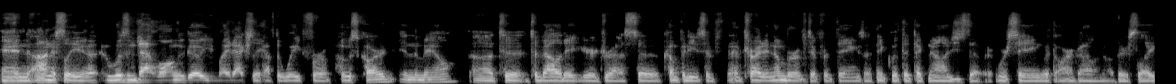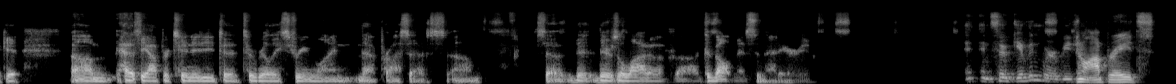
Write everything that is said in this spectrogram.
and honestly, uh, it wasn't that long ago. You might actually have to wait for a postcard in the mail uh, to to validate your address. So companies have, have tried a number of different things. I think with the technologies that we're seeing with Argyle and others like it, um, has the opportunity to to really streamline that process. Um, so th- there's a lot of uh, developments in that area. And, and so, given where regional operates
